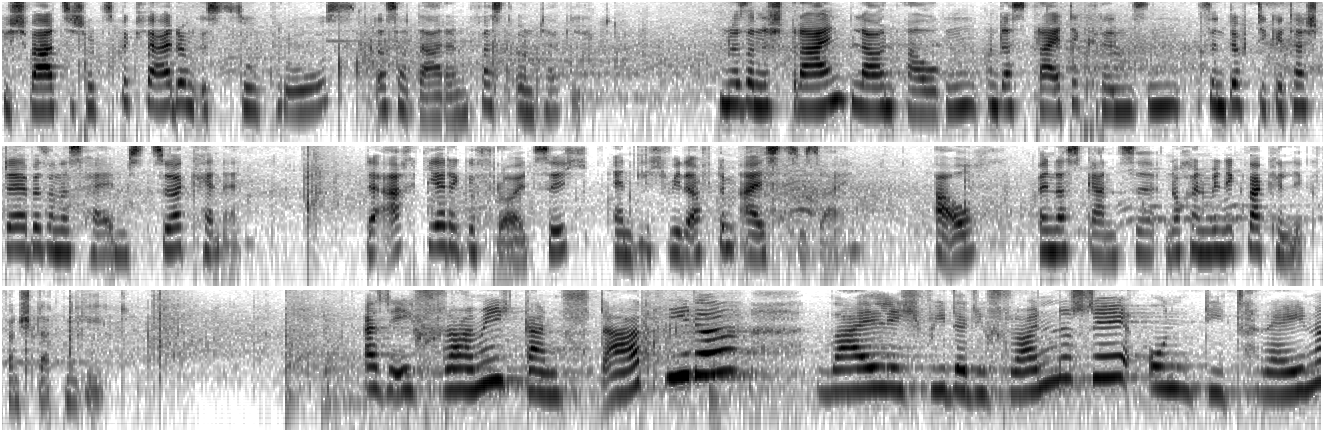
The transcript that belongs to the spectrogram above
Die schwarze Schutzbekleidung ist so groß, dass er darin fast untergeht. Nur seine strahlend blauen Augen und das breite Grinsen sind durch die Gitterstäbe seines Helms zu erkennen. Der Achtjährige freut sich, endlich wieder auf dem Eis zu sein. Auch wenn das Ganze noch ein wenig wackelig vonstatten geht. Also ich freue mich ganz stark wieder, weil ich wieder die Freunde sehe und die Trainer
